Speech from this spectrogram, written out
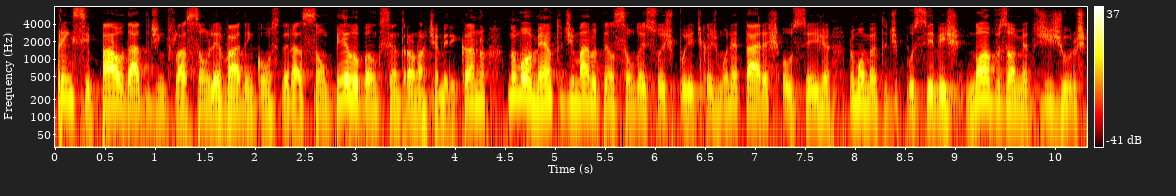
principal dado de inflação levado em consideração pelo Banco Central norte-americano no momento de manutenção das suas políticas monetárias, ou seja, no momento de possíveis novos aumentos de juros,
